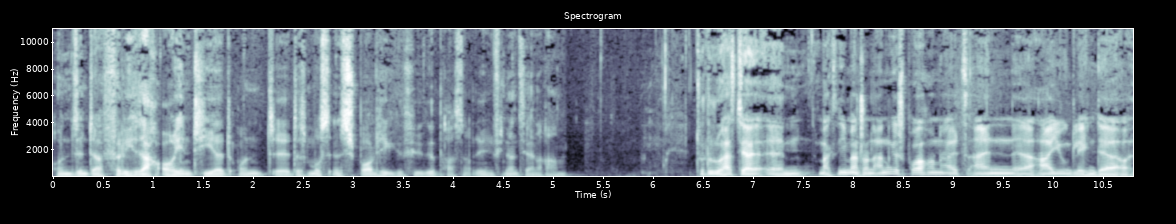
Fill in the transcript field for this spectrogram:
und sind da völlig sachorientiert und äh, das muss ins sportliche Gefüge passen und in den finanziellen Rahmen. Toto, du hast ja ähm, Max Niemann schon angesprochen als einen äh, A-Jugendlichen, der,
